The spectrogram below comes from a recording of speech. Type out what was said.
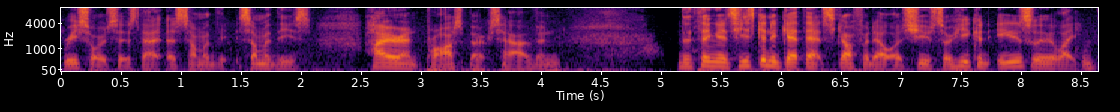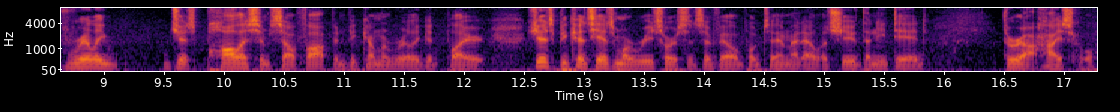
resources that uh, some of the some of these higher end prospects have. And the thing is, he's going to get that stuff at LSU, so he could easily like really just polish himself up and become a really good player, just because he has more resources available to him at LSU than he did throughout high school.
